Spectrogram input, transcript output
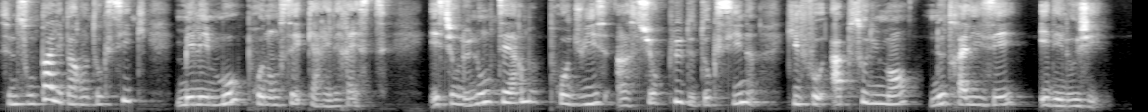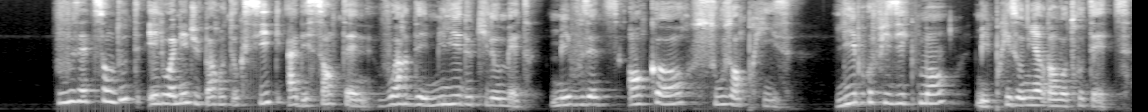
Ce ne sont pas les parents toxiques, mais les mots prononcés car ils restent. Et sur le long terme, produisent un surplus de toxines qu'il faut absolument neutraliser et déloger. Vous vous êtes sans doute éloigné du parent toxique à des centaines, voire des milliers de kilomètres, mais vous êtes encore sous emprise, libre physiquement, mais prisonnière dans votre tête.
